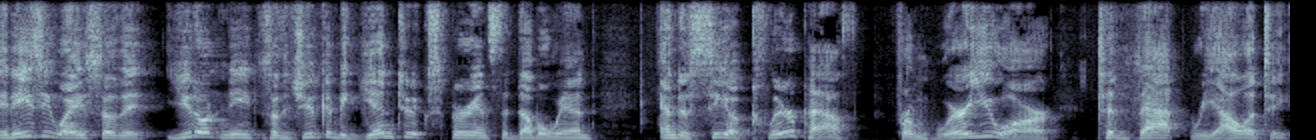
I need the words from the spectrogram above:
An easy way so that you don't need, so that you can begin to experience the double wind and to see a clear path from where you are to that reality.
